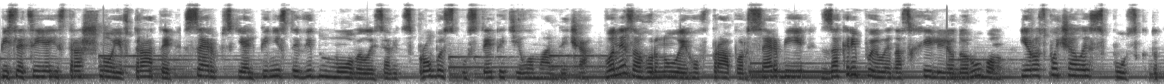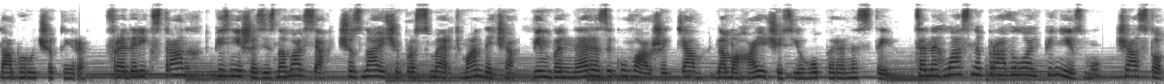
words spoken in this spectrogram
Після цієї страшної втрати сербські альпіністи відмовилися від спроби спустити тіло мандича. Вони загорнули його в прапор Сербії, закріпили на схилі льодорубом і розпочали спуск до табору 4. Фредерік Странг пізніше зізнавався, що знаючи про смерть мандича, він би не ризикував життям, намагаючись його перенести. Це негласне правило альпінізму. Часто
